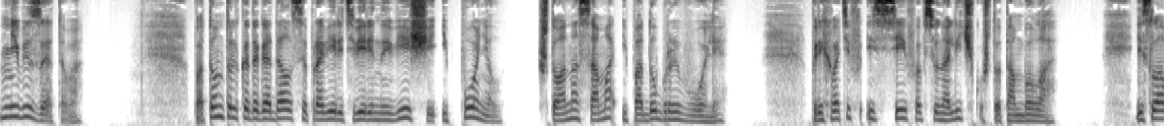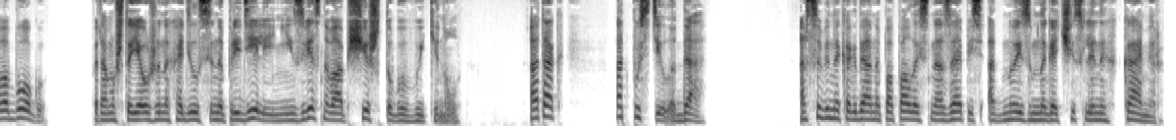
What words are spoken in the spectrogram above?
не без этого. Потом только догадался проверить веренные вещи и понял, что она сама и по доброй воле. Прихватив из сейфа всю наличку, что там была. И слава богу, потому что я уже находился на пределе и неизвестно вообще, что бы выкинул. А так, отпустила, да. Особенно, когда она попалась на запись одной из многочисленных камер.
